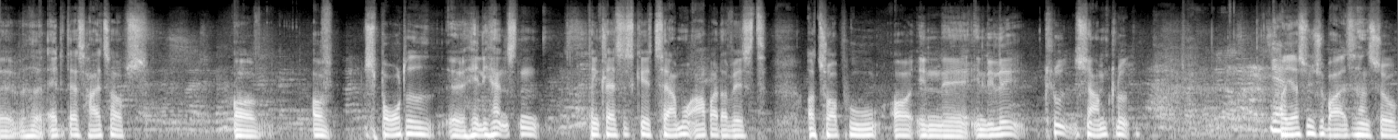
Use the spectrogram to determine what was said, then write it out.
øh, hvad hedder Adidas High Tops, og, og sportede uh, Helly Hansen, den klassiske termoarbejdervest, og tophue, og en, uh, en lille klud, charmklud, Ja. Og jeg synes jo bare altid, han så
